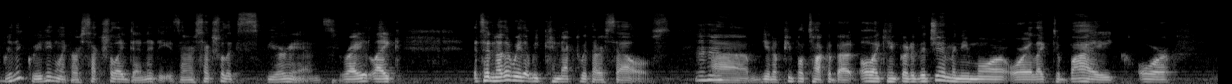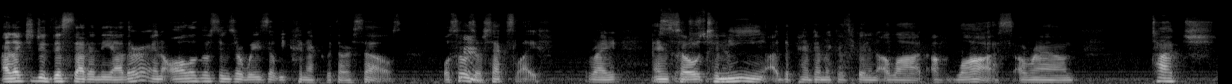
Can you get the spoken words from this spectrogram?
really grieving like our sexual identities and our sexual experience, right? Like, it's another way that we connect with ourselves. Mhm. Um, you know, people talk about, oh, I can't go to the gym anymore, or I like to bike, or I like to do this, that, and the other. And all of those things are ways that we connect with ourselves. Well, so is Hmm. our sex life, right? And so so to interesting, me, uh, the pandemic has been a lot of loss around touch,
